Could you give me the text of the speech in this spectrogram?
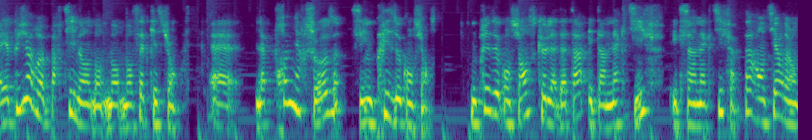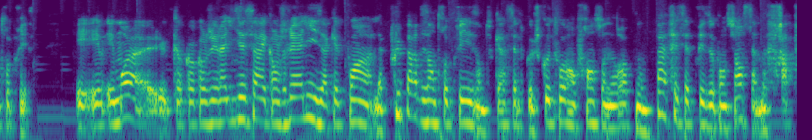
Il y a plusieurs parties dans, cette question. La première chose, c'est une prise de conscience. Une prise de conscience que la data est un actif et que c'est un actif à part entière de l'entreprise. Et, moi, quand, j'ai réalisé ça et quand je réalise à quel point la plupart des entreprises, en tout cas celles que je côtoie en France, en Europe, n'ont pas fait cette prise de conscience, ça me frappe.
